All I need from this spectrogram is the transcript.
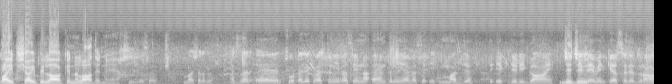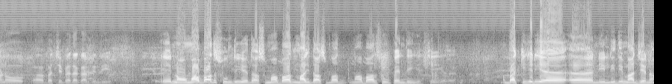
ਪਾਈਪ ਸ਼ਾਈਪ ਹੀ ਲਾ ਕੇ ਨਲਾ ਦਿੰਨੇ ਆ ਠੀਕ ਹੈ ਸਰ। ਮਾਸ਼ਾਅੱਲਾ ਸਰ। ਅੱਛਾ ਸਰ ਇਹ ਛੋਟਾ ਜਿਹਾ ਕੁਐਸਚਨ ਹੀ ਵੈਸੇ ਇੰਨਾ ਅਹਿਮ ਤਾਂ ਨਹੀਂ ਹੈ ਵੈਸੇ ਇੱਕ ਮੱਝ ਤੇ ਇੱਕ ਜਿਹੜੀ ਗਾਂ ਹੈ ਜੀ ਜੀ। ਕਿੰਨੇ ਮਹੀਨੇ ਕੇ ਅਰਸੇ ਦੇ ਦੌਰਾਨ ਉਹ ਅ, ਬੱਚੇ ਪੈਦਾ ਕਰ ਦਿੰਦੀ ਹੈ? ਇਹ 9 ਮਾਹ ਬਾਅਦ ਸੁੰਦੀ ਹੈ 10 ਮਾਹ ਬਾਅਦ ਮੱਝ 10 ਬਾਅਦ ਮਾਹ ਬਾਅਦ ਸੂ ਪੈਂਦੀ ਹੈ। ਠੀਕ ਹੈ ਸਰ। ਬਾਕੀ ਜਿਹੜੀ ਹੈ ਨੀਲੀ ਦੀ ਮੱਝ ਹੈ ਨਾ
